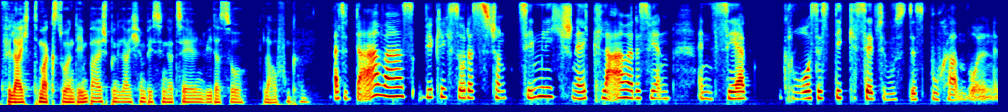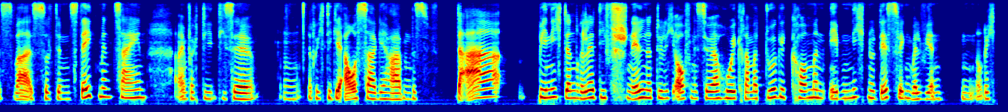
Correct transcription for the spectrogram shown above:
Vielleicht magst du an dem Beispiel gleich ein bisschen erzählen, wie das so laufen kann. Also da war es wirklich so, dass schon ziemlich schnell klar war, dass wir ein, ein sehr großes, dick, selbstbewusstes Buch haben wollen. Es war, es sollte ein Statement sein, einfach die, diese mh, hm, richtige Aussage haben. dass da bin ich dann relativ schnell natürlich auf eine sehr hohe Grammatur gekommen, eben nicht nur deswegen, weil wir ein ein recht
